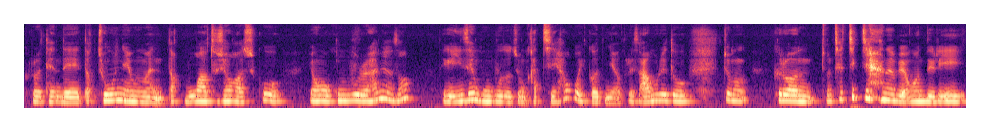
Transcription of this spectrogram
그럴 텐데 딱 좋은 예문만 딱 모아 두셔가지고 영어 공부를 하면서 되게 인생 공부도 좀 같이 하고 있거든요. 그래서 아무래도 좀 그런 좀 채찍질하는 명언들이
